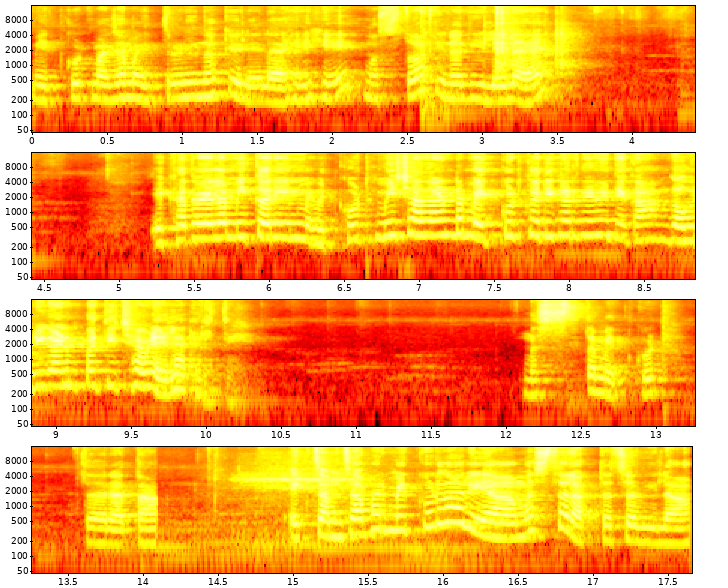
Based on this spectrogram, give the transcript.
मेतकूट माझ्या मैत्रिणीनं केलेलं आहे हे. मस्त तिनं दिलेलं आहे. एखाद्या वेळेला मी करीन मेतकूट मी साधारणतः मेतकूट कधी करते माहिती आहे का? गौरी गणपतीच्या वेळेला करते. मस्त मेतकूट. तर आता एक चमचाभर मेतकूट घालूया. मस्त लागतं चवीला.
